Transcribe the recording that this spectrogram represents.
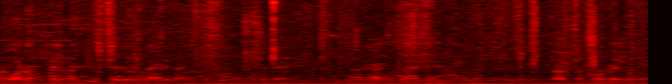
বড় ছেলেটা আচ্ছা কোন এলাকা?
